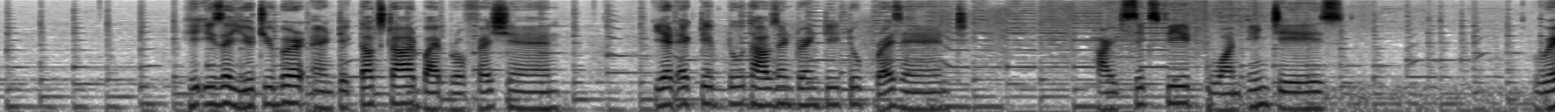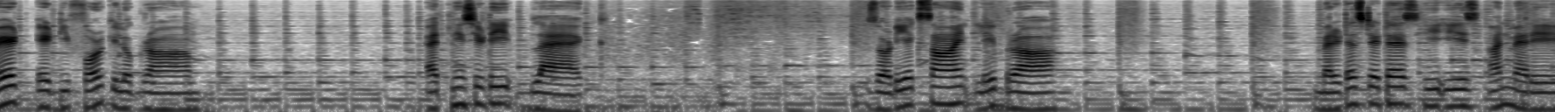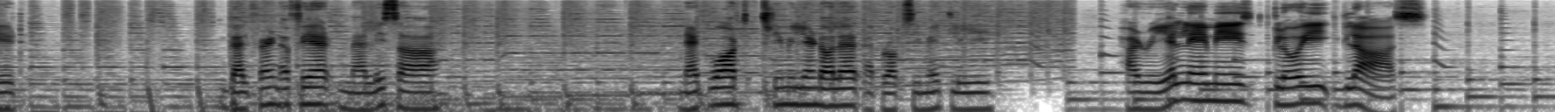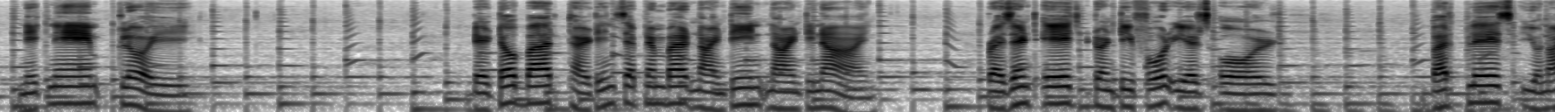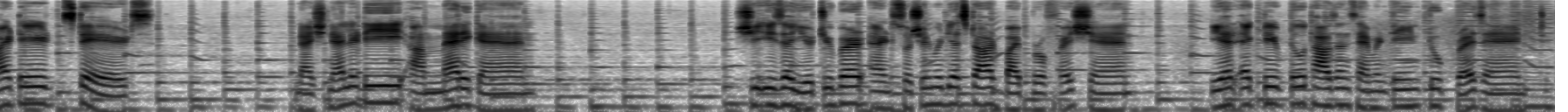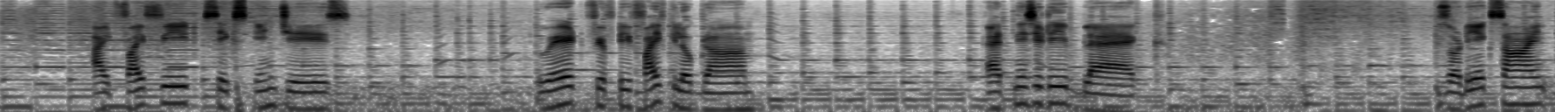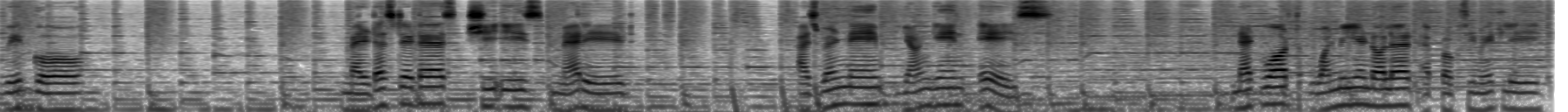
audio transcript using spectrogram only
He is a YouTuber and TikTok star by profession. Year active 2020 to present. Height 6 feet 1 inches. Weight 84 kilogram. Ethnicity black. Zodiac sign Libra. Marital status he is unmarried. Girlfriend affair Melissa. Net worth $3 million approximately. Her real name is Chloe Glass. Nickname Chloe. Date of birth 13 September 1999. Present age 24 years old. Birthplace United States. Nationality American. She is a YouTuber and social media star by profession. Year active 2017 to present. Height 5 feet 6 inches. Weight 55 kilogram. Ethnicity black. Zodiac sign Virgo. Marital status She is married. Husband name Youngin Ace. Net worth $1 million approximately.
